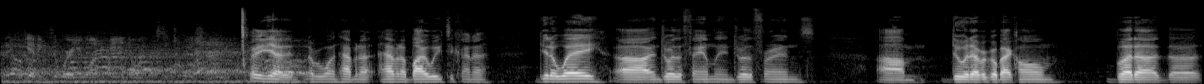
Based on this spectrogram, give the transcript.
Getting to where you want to be, knowing the situation. Uh, Yeah, number one, having a having a bye week to kind of get away, uh, enjoy the family, enjoy the friends, um, do whatever, go back home. But uh, the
